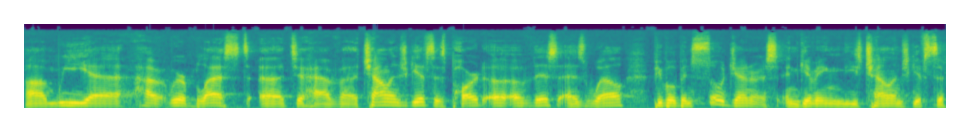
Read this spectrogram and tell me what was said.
Um, we uh, have, we're blessed uh, to have uh, challenge gifts as part of, of this as well. People have been so generous in giving these challenge gifts to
